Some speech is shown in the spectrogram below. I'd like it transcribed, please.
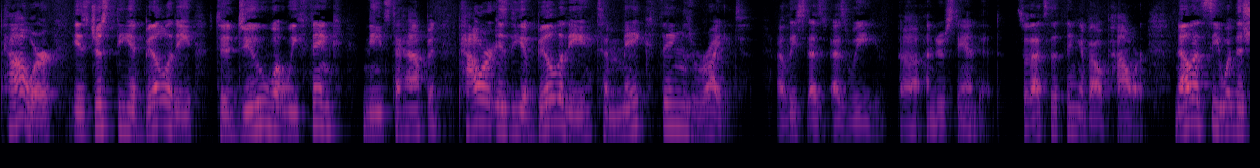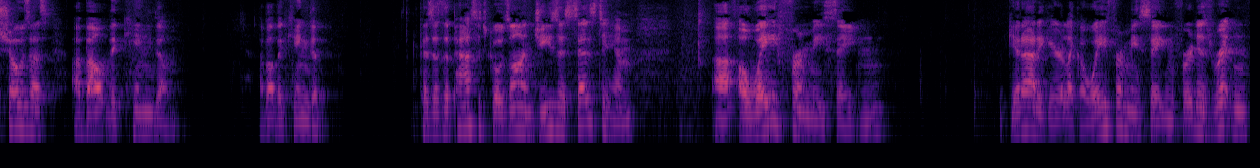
Power is just the ability to do what we think needs to happen. Power is the ability to make things right, at least as, as we uh, understand it. So that's the thing about power. Now let's see what this shows us about the kingdom. About the kingdom. Because as the passage goes on, Jesus says to him, uh, Away from me, Satan. Get out of here, like away from me, Satan, for it is written,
